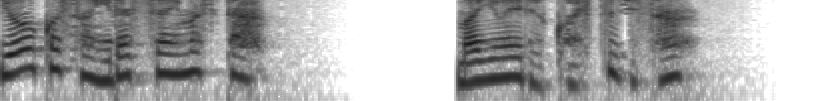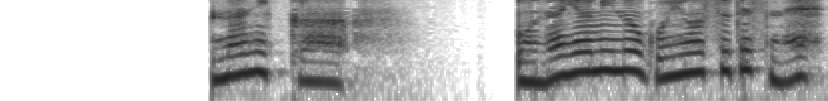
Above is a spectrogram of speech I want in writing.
ようこそいらっしゃいました。迷える子羊さん。何か、お悩みのご様子ですね。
